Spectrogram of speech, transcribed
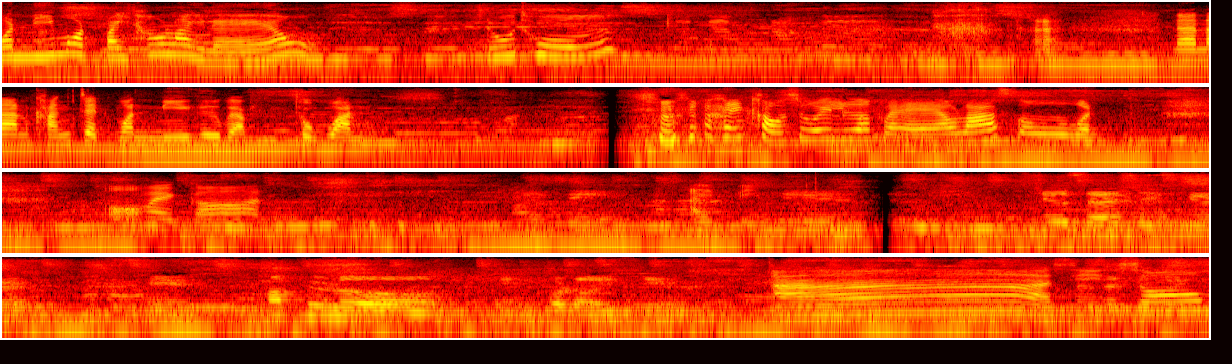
วันนี้หมดไปเท่าไหร่แล้ว ดูถุง นานๆครั้งเจ็ดวันนี้คือแบบทุกวัน ให้เขาช่วยเลือกแล้วล่าสุด โอ้ my god I think I think juices is here. And popular in color is here. อ่า สีส้ม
